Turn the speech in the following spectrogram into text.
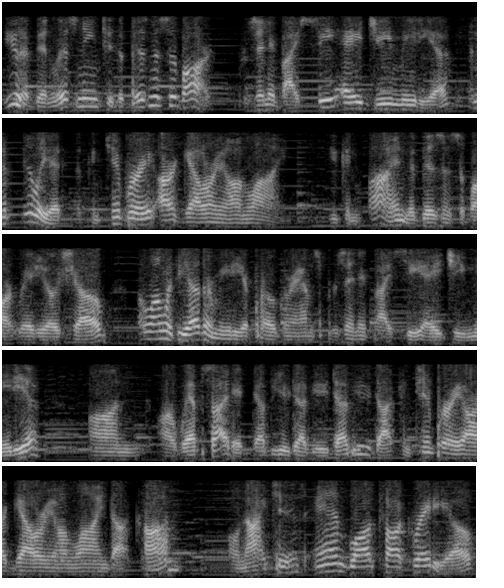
You have been listening to The Business of Art, presented by CAG Media, an affiliate of Contemporary Art Gallery Online. You can find the Business of Art radio show along with the other media programs presented by CAG Media on our website at www.contemporaryartgalleryonline.com, on iTunes and Blog Talk Radio,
